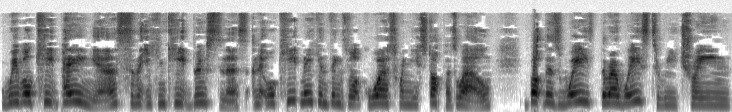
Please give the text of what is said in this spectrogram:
we will keep paying you so that you can keep boosting us and it will keep making things look worse when you stop as well. But there's ways, there are ways to retrain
